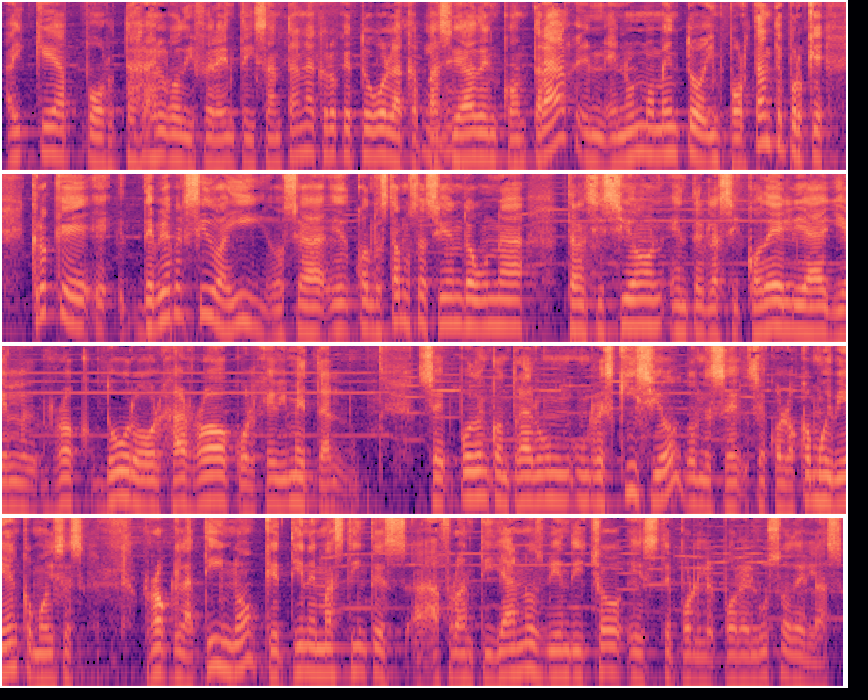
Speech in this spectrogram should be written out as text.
hay que aportar algo diferente. Y Santana creo que tuvo la capacidad de encontrar en, un momento importante porque creo que eh, debió haber sido ahí, o sea, eh, cuando estamos haciendo una transición entre la psicodelia y el rock duro, el hard rock o el heavy metal, se pudo encontrar un, resquicio donde se, se, colocó muy bien, como dices, rock latino, que tiene más tintes afroantillanos, bien dicho, este por, por el uso de las,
